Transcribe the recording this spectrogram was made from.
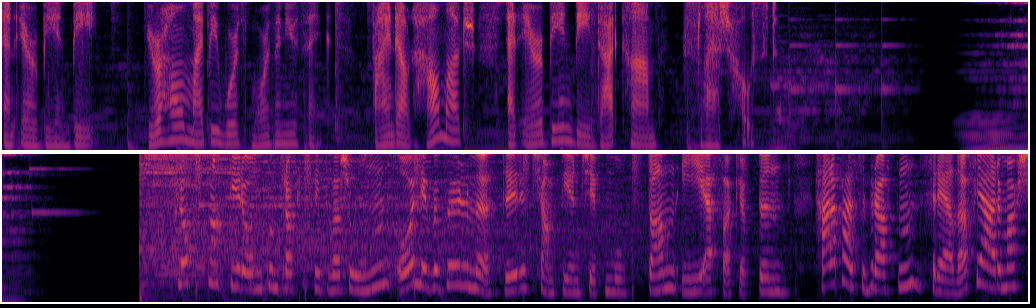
an Airbnb. Your home might be worth more than you think. Find out how much at airbnb.com/slash host. Klopp snakker om kontraktsituasjonen, og Liverpool møter championship-motstand i FA-cupen. Her er pausepraten fredag 4. mars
